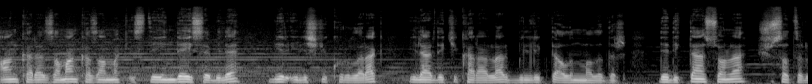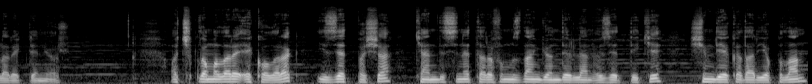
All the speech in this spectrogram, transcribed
Ankara zaman kazanmak isteğindeyse bile bir ilişki kurularak ilerideki kararlar birlikte alınmalıdır dedikten sonra şu satırlar ekleniyor. Açıklamalara ek olarak İzzet Paşa kendisine tarafımızdan gönderilen özetteki şimdiye kadar yapılan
